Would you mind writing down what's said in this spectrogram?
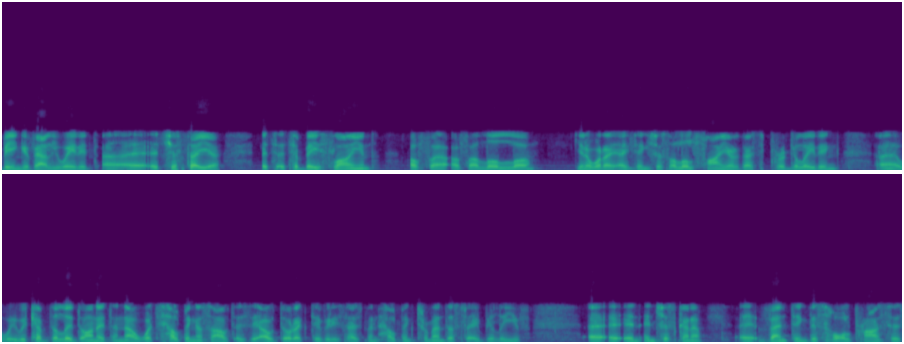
being evaluated. Uh, it's just a uh, it's it's a baseline of a, of a little. Uh, you know what I, I think is just a little fire that's percolating. Uh, we, we kept the lid on it, and now what's helping us out is the outdoor activities. Has been helping tremendously, I believe, uh, in, in just kind of uh, venting this whole process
